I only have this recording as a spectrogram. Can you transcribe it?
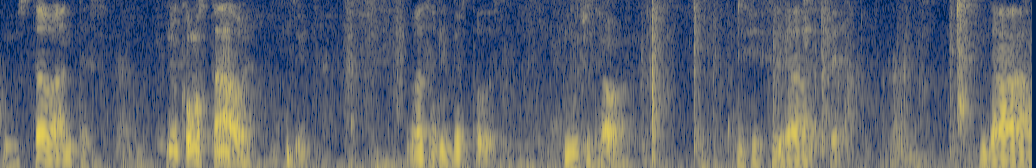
Cómo estaba antes. No, ¿Cómo está ahora? Sí. Vas a limpiar todo esto. Mucho trabajo. Necesidad, este. Da.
